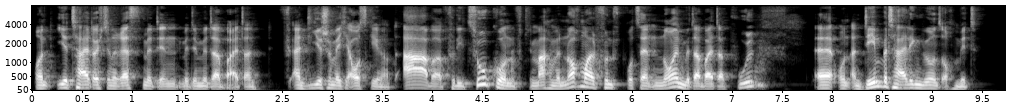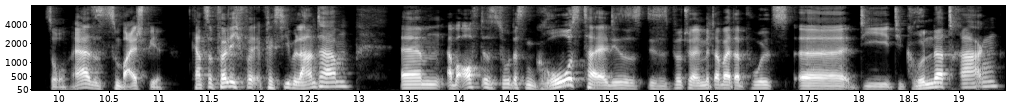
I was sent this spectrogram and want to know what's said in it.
und ihr teilt euch den Rest mit den, mit den Mitarbeitern, an die ihr schon welche ausgegeben habt. Aber für die Zukunft machen wir nochmal fünf Prozent einen neuen Mitarbeiterpool äh, und an dem beteiligen wir uns auch mit. So, ja, das ist zum Beispiel. Kannst du völlig flexibel handhaben, ähm, aber oft ist es so, dass ein Großteil dieses, dieses virtuellen Mitarbeiterpools äh, die, die Gründer tragen,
